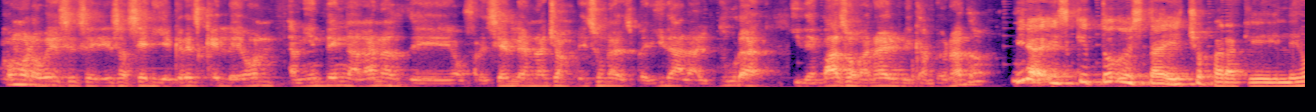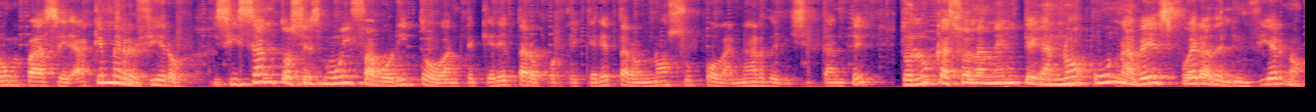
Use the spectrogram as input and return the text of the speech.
¿Cómo lo ves esa serie? ¿Crees que León también tenga ganas de ofrecerle a Nacho Ambriz una despedida a la altura y de paso ganar el bicampeonato? Mira, es que todo está hecho para que León pase. ¿A qué me refiero? Si Santos es muy favorito ante Querétaro porque Querétaro no supo ganar de visitante, Toluca solamente ganó una vez fuera del infierno.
